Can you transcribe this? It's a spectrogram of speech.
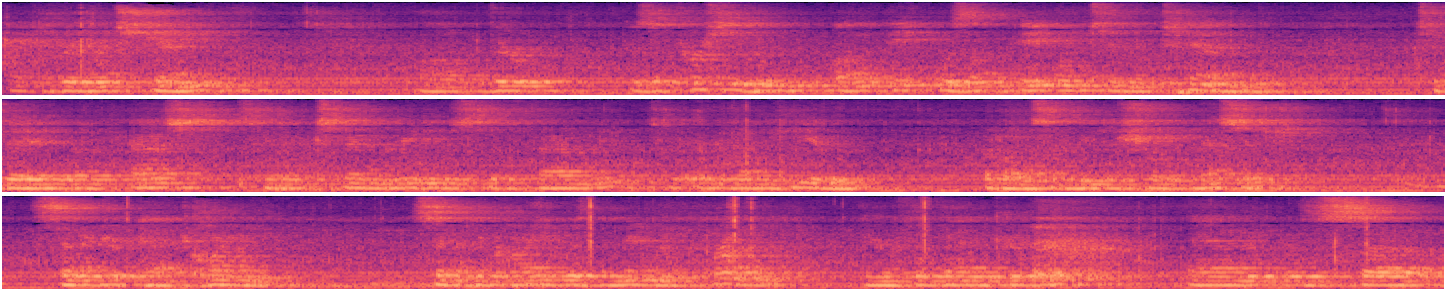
Thank you very much, Jenny. Uh, There is a person who una- was unable to attend today, but asked to extend greetings to the family, to everyone here, but also read a short message. Senator Pat Carney. Senator Carney was the member of parliament here for Vancouver, and it was uh,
